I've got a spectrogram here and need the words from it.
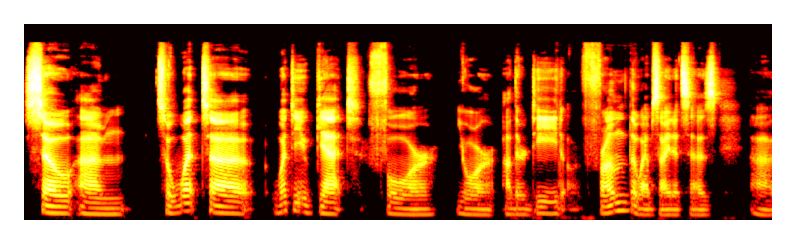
So, um, so what uh, what do you get for your Otherdeed from the website? It says uh,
